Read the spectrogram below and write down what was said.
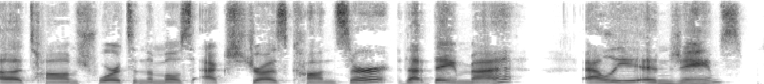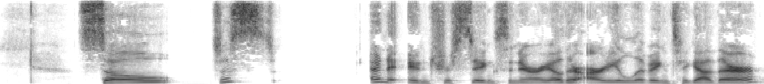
a Tom Schwartz and the Most Extras concert that they met, Ellie and James. So just an interesting scenario. They're already living together.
